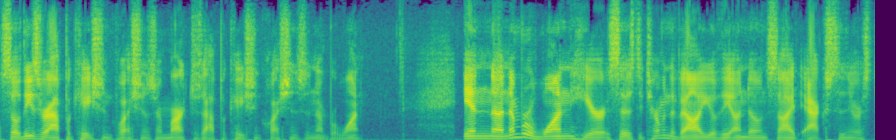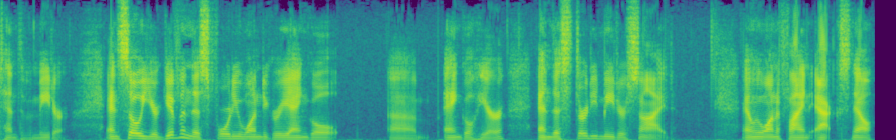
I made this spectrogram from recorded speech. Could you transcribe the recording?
So these are application questions, or marked as application questions in number one. In uh, number one here, it says determine the value of the unknown side x to the nearest tenth of a meter. And so you're given this 41 degree angle um, angle here and this 30 meter side and we want to find x. Now,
